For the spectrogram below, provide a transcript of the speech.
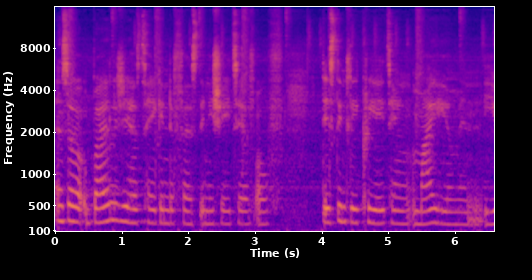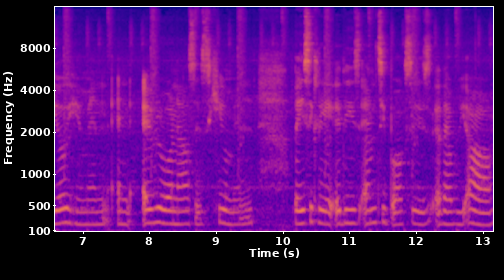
and so biology has taken the first initiative of distinctly creating my human, your human, and everyone else is human. Basically, these empty boxes that we are.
